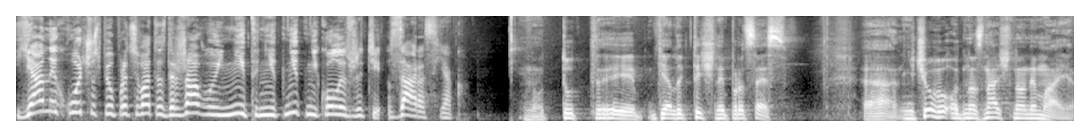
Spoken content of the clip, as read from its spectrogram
Я не хочу співпрацювати з державою. Ніт, ніт, ніт, ніколи в житті. Зараз як? Ну, тут е, діалектичний процес. Е, нічого однозначного немає.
